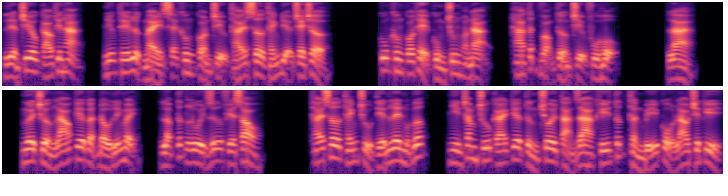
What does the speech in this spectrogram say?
liền chiêu cáo thiên hạ, những thế lực này sẽ không còn chịu thái sơ thánh địa che chở, cũng không có thể cùng chung hoạn nạn, hà tất vọng tưởng chịu phù hộ. Là, người trưởng lão kia gật đầu lĩnh mệnh, lập tức lùi giữ phía sau. Thái sơ thánh chủ tiến lên một bước, nhìn chăm chú cái kia từng trôi tản ra khí tức thần bí cổ lao chiến kỳ,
